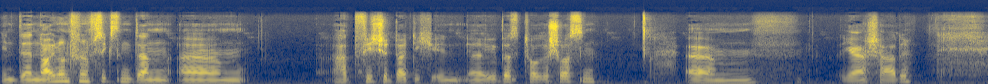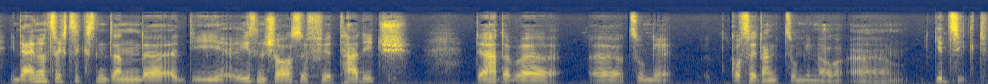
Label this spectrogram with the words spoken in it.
In der 59. dann ähm, hat Fischer deutlich in, äh, übers Tor geschossen. Ähm, ja, schade. In der 61. dann äh, die Riesenchance für Tadic. Der hat aber äh, zum, Gott sei Dank zum genau äh, gezielt.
